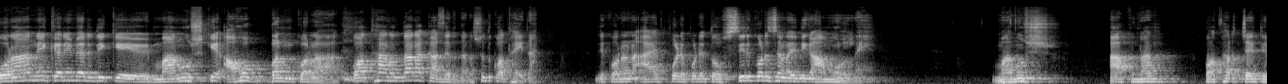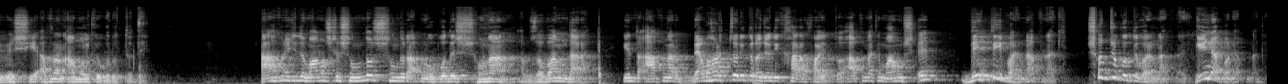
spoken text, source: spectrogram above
কোরআনে কারিমের দিকে মানুষকে আহ্বান করা কথার দ্বারা, কাজের দ্বারা, শুধু কথাই না। যে কোরআন আয়াত পড়ে পড়ে তফসির করেছেন এইদিকে আমল নেই। মানুষ আপনার কথার চাইতে বেশি আপনার আমলকে গুরুত্ব দেয়। আপনি যদি মানুষকে সুন্দর সুন্দর আপনার উপদেশ শোনান জবান দ্বারা, কিন্তু আপনার ব্যবহার চরিত্র যদি খারাপ হয়, তো আপনাকে মানুষে দেখতেই পারে না আপনাকে, সহ্য করতে পারে না আপনাকে, ঘৃণা করে আপনাকে।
